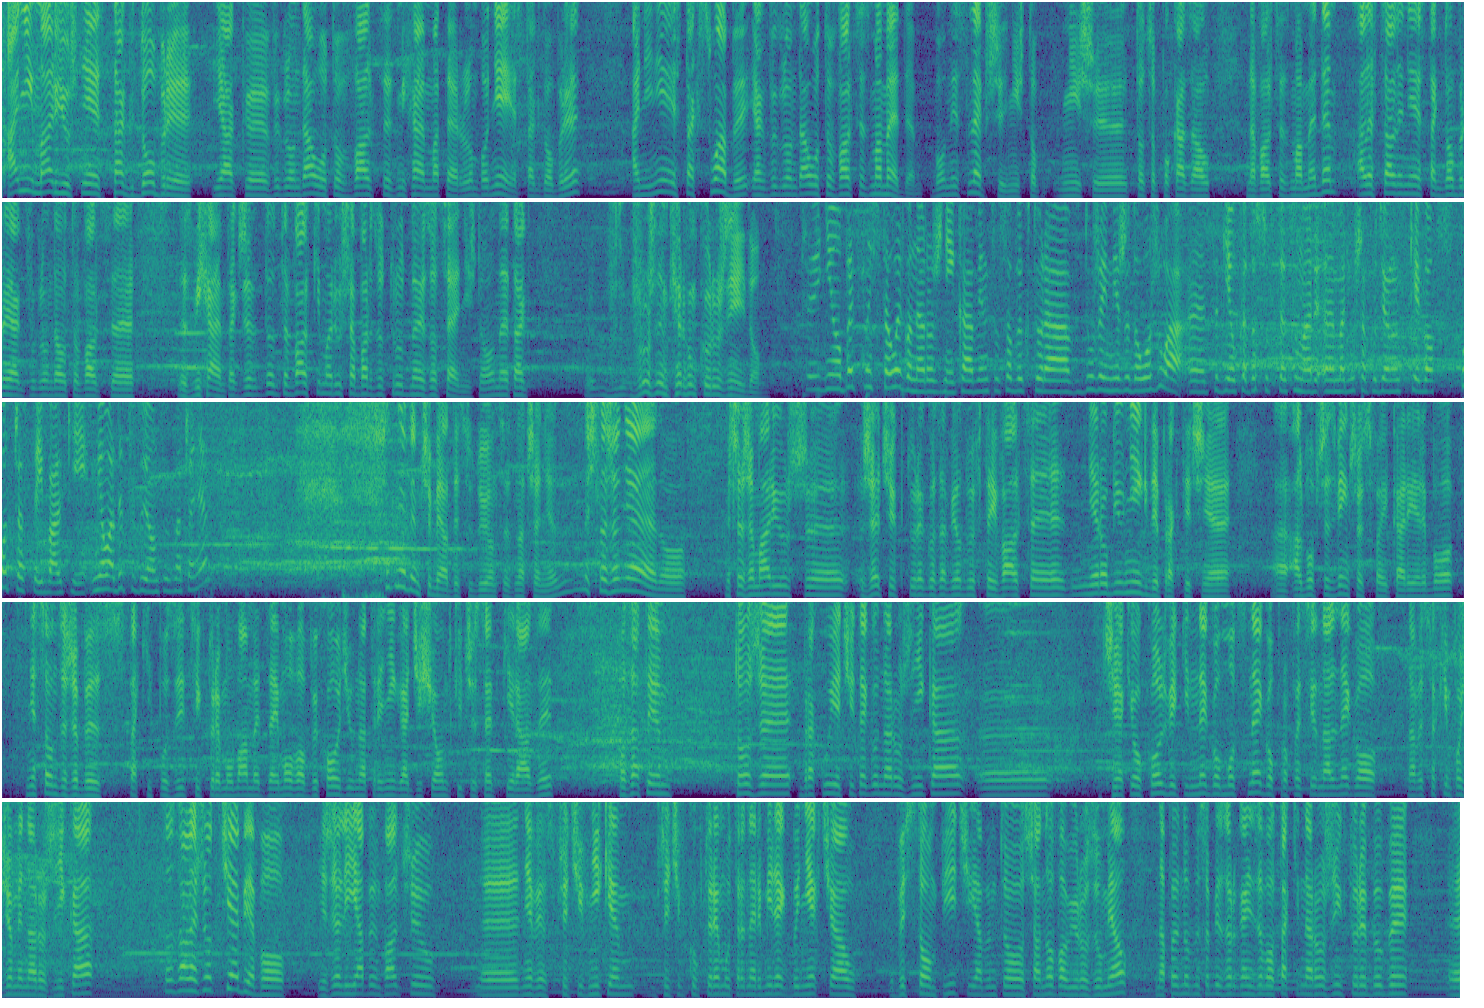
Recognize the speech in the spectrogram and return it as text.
ani Mariusz nie jest tak dobry, jak e, wyglądało to w walce z Michałem Materlą, bo nie jest tak dobry, ani nie jest tak słaby, jak wyglądało to w walce z Mamedem, bo on jest lepszy niż to, niż e, to co pokazał na walce z Mamedem, ale wcale nie jest tak dobry, jak wyglądało to w walce z Michałem. Także te walki Mariusza bardzo trudno jest ocenić. No one tak w, w różnym kierunku różnie idą. Czyli nieobecność stałego narożnika, więc osoby, która w dużej mierze dołożyła e, cegiełkę do sukcesu Mar- e, Mariusza Pudzianowskiego podczas tej walki, miała decydujące znaczenie? Nie wiem, czy miała decydujące znaczenie. Myślę, że nie. No, myślę, że Mariusz e, rzeczy, które go zawiodły w tej walce, nie robił nigdy praktycznie, e, albo przez większość swojej kariery, bo nie sądzę, żeby z takich pozycji, które mu Mamet zajmował, wychodził na treninga dziesiątki czy setki razy. Poza tym to, że brakuje ci tego narożnika, e, czy jakiegokolwiek innego mocnego, profesjonalnego na wysokim poziomie narożnika, to zależy od ciebie, bo jeżeli ja bym walczył, e, nie wiem, z przeciwnikiem, przeciwko któremu trener Mirek by nie chciał wystąpić, ja bym to szanował i rozumiał, na pewno bym sobie zorganizował taki narożnik, który byłby, e,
